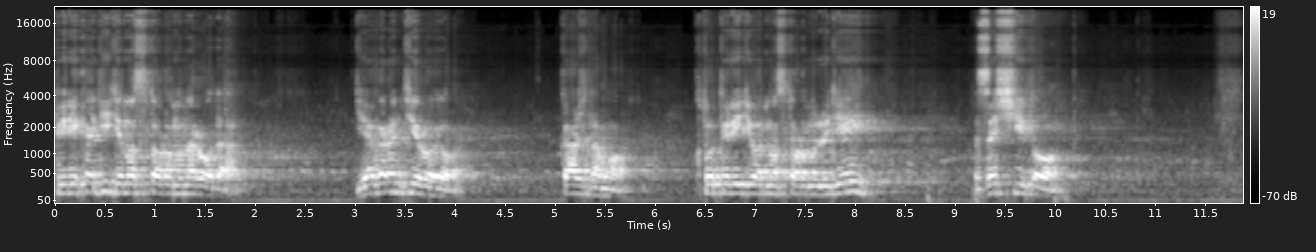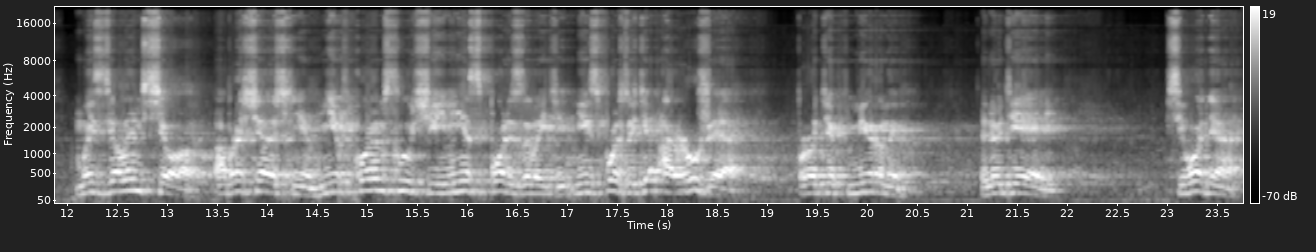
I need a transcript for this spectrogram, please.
Переходите на сторону народа. Я гарантирую каждому, кто перейдет на сторону людей, защиту. Мы сделаем все. Обращаюсь к ним. Ни в коем случае не используйте, не используйте оружие против мирных людей. Сегодня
